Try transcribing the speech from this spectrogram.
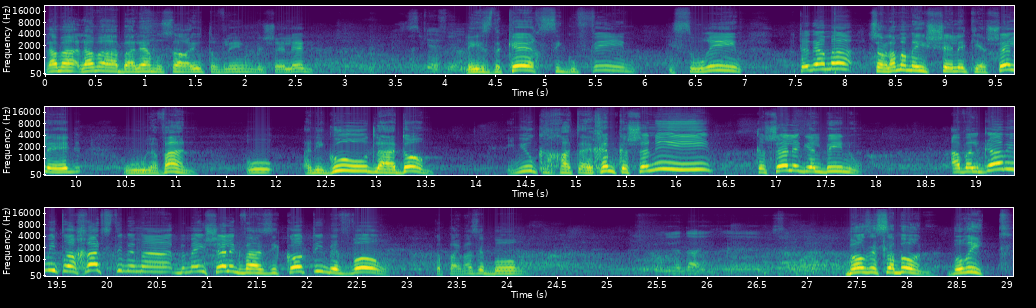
למה, למה בעלי המוסר היו טובלים בשלג? להזדכך, סיגופים, איסורים. אתה יודע מה? עכשיו, למה מי שלג? כי השלג הוא לבן, הוא הניגוד לאדום. אם יהיו ככה תאיכם כשני, כשלג ילבינו. אבל גם אם התרחצתי במה, במי שלג והזיקותי בבור כפיים, מה זה בור? בור ידיי, זה סבון. בור זה סבון, בורית,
